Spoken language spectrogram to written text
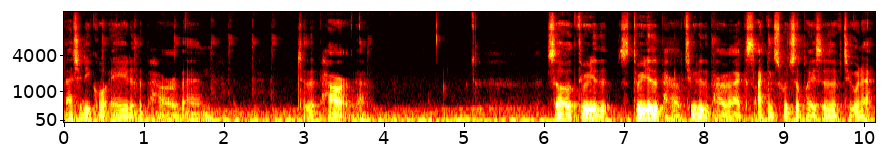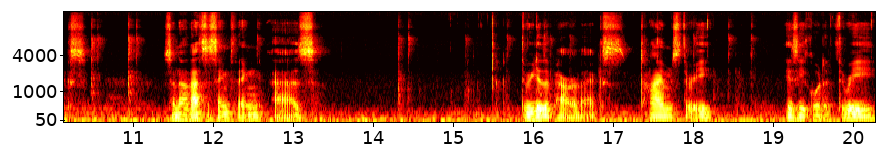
that should equal a to the power of n to the power of n. So 3 to, the, 3 to the power of 2 to the power of x, I can switch the places of 2 and x. So now that's the same thing as 3 to the power of x times 3 is equal to 3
